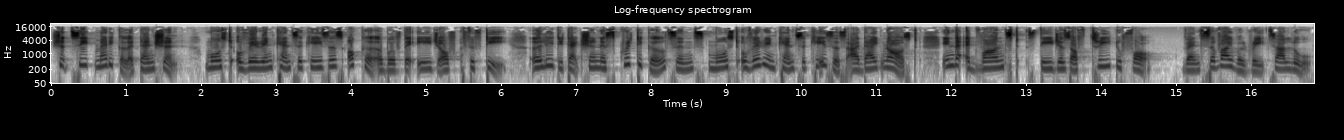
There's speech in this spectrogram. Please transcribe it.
should seek medical attention. Most ovarian cancer cases occur above the age of 50. Early detection is critical since most ovarian cancer cases are diagnosed in the advanced stages of 3 to 4 when survival rates are low.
